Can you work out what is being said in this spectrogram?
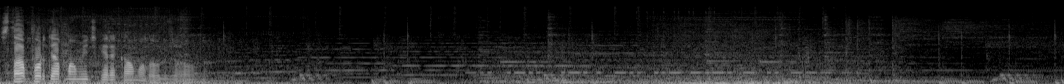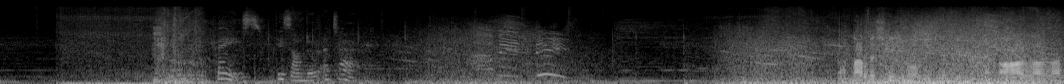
Starport yapmama hiç gerek kalmadı o güzel oldu. Base is under attack. Onlar da şey gibi birbirine ağırlarlar?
